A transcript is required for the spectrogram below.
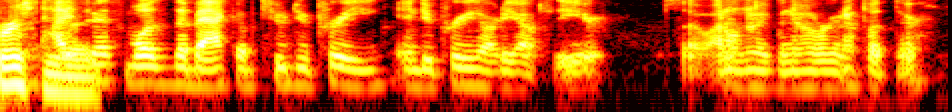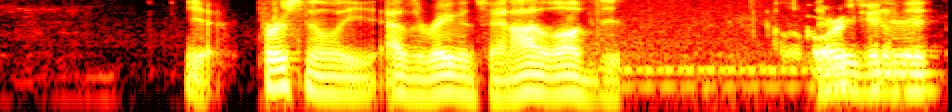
Personally. Highsmith was the backup to Dupree, and Dupree's already out for the year. So I don't even know who we're gonna put there. Yeah, personally, as a Ravens fan, I loved it. I loved course you did. it.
